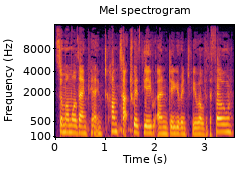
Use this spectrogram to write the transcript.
Someone will then get in contact with you and do your interview over the phone.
